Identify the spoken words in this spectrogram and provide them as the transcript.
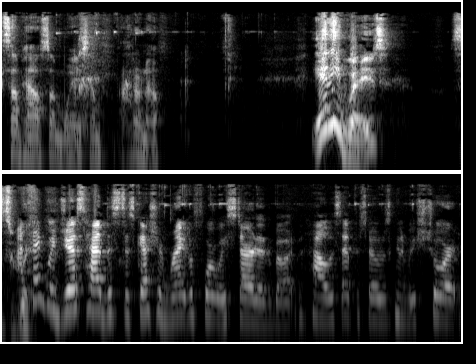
Somehow, some way, some. I don't know. Anyways. I think we just had this discussion right before we started about how this episode is going to be short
